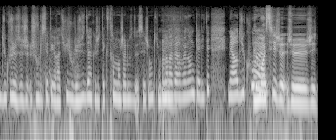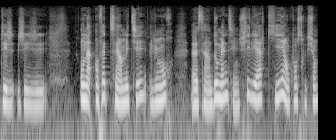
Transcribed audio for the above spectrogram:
du coup je, je, je voulais, c'était gratuit. Je voulais juste dire que j'étais extrêmement jalouse de ces gens qui ont plein mm. d'intervenants de qualité. Mais alors du coup... Moi euh, aussi, j'étais... On a, en fait, c'est un métier, l'humour. Euh, c'est un domaine, c'est une filière qui est en construction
